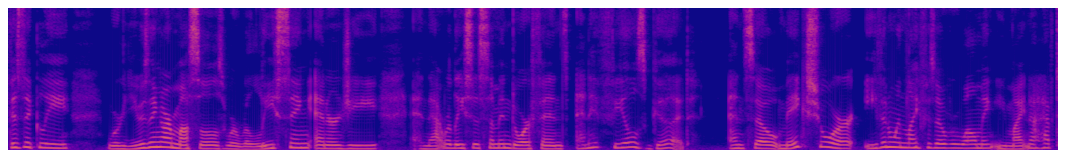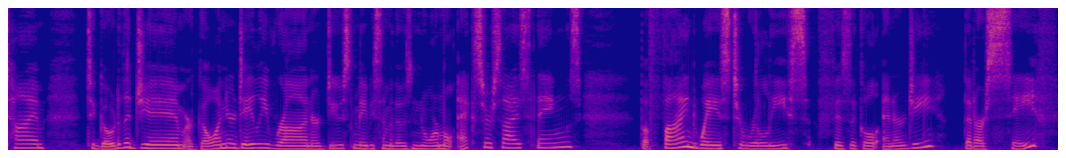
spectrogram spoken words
Physically, we're using our muscles, we're releasing energy, and that releases some endorphins, and it feels good. And so make sure, even when life is overwhelming, you might not have time to go to the gym or go on your daily run or do maybe some of those normal exercise things, but find ways to release physical energy that are safe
